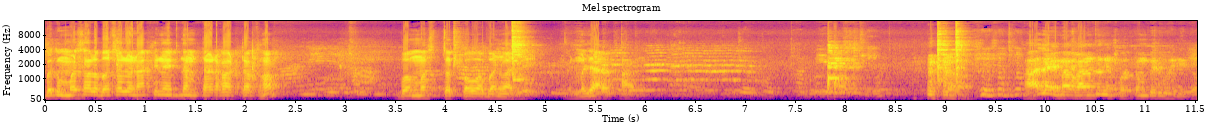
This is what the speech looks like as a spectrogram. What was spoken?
બધું મસાલો બસાલો નાખીને એકદમ ટકાટક હા. બહુ મસ્ત પૌવા બનવા દે. મજા આવે ખાવાની. હાલે એમાં વાંધો ને કોથંબીર હોય નહીં તો.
